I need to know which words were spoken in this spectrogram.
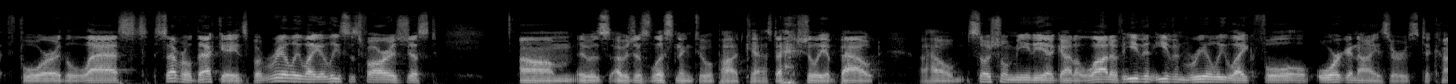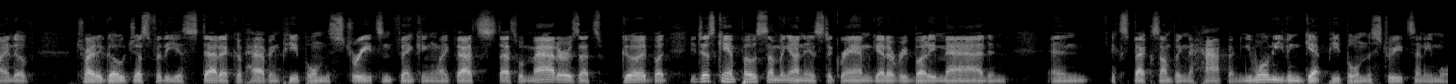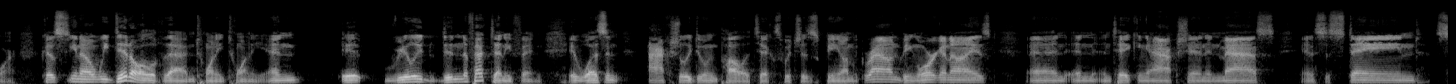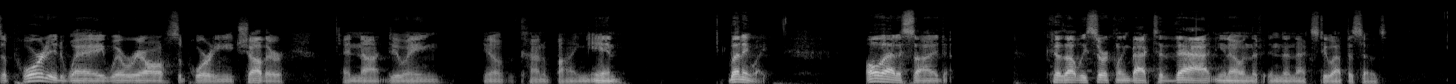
for the last several decades, but really like at least as far as just um, it was I was just listening to a podcast actually about how social media got a lot of even even really like full organizers to kind of try to go just for the aesthetic of having people in the streets and thinking like that's that's what matters, that's good, but you just can't post something on Instagram, get everybody mad and and expect something to happen. You won't even get people in the streets anymore because you know we did all of that in 2020 and it really didn't affect anything. It wasn't actually doing politics, which is being on the ground, being organized, and, and, and taking action in mass in a sustained, supported way where we're all supporting each other and not doing, you know, kind of buying in. But anyway, all that aside, because I'll be circling back to that, you know, in the in the next two episodes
